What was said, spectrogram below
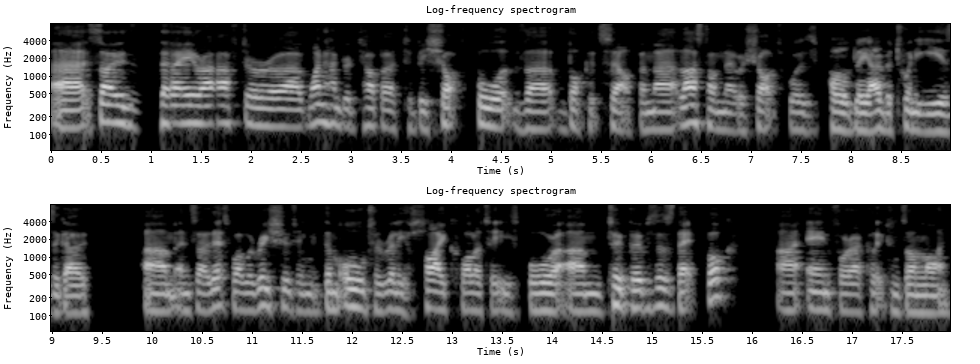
Uh, so they are after uh, 100 tapa to be shot for the book itself, and the last time they were shot was probably over 20 years ago. Um, and so that's why we're reshooting them all to really high quality for um, two purposes: that book uh, and for our collections online.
